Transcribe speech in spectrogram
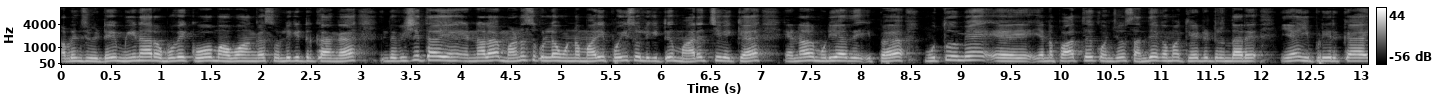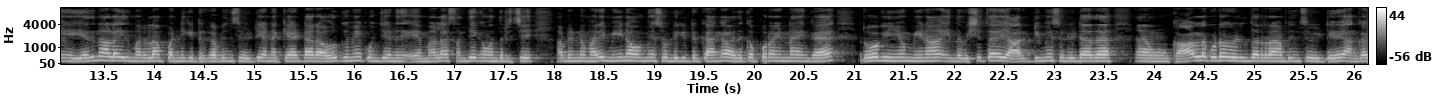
அப்படின்னு சொல்லிட்டு மீனா ரொம்பவே கோவமாகவும் அங்கே சொல்லிக்கிட்டு இருக்காங்க. இந்த விஷயத்த என்னால் மனசுக்குள்ளே உன்ன மாதிரி பொய் சொல்லிக்கிட்டு மறைச்சி வைக்க என்னால் முடியாது. இப்போ முத்துவுமே என்னை பார்த்து கொஞ்சம் சந்தேகமாக கேட்டுட்டு இருந்தாரு. ஏன் இப்படி இருக்க? எதனால இது மாதிரிலாம் பண்ணிக்கிட்டு இருக்க? அப்படின்னு சொல்லிட்டு என்னை கேட்டார். அவருக்குமே கொஞ்சம் என் மேலே சந்தேகம் வந்துருச்சு. அப்படின்ற மாதிரி மீனாவுமே சொல்லிக்கிட்டு இருக்காங்க. அதுக்கப்புறம் என்ன எங்க ரோகிணியும் மீனா இந்த விஷயத்த யார்கிட்டையுமே சொல்லிட்டாத உன் காலில் கூட விழுந்துடுறேன் அப்படின்னு சொல்லிட்டு அங்கே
